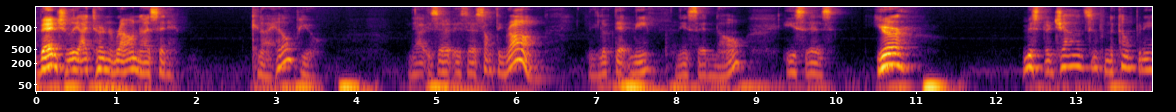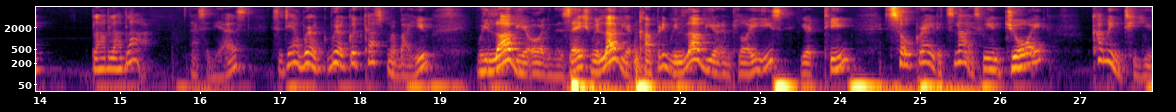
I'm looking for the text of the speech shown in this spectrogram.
eventually I turned around and I said, Can I help you? Now, is there, is there something wrong? he looked at me and he said, No. He says, You're Mr. Johnson from the company, blah, blah, blah. I said, Yes. He said, Yeah, we're, we're a good customer by you. We love your organization. We love your company. We love your employees, your team. It's so great. It's nice. We enjoy coming to you.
